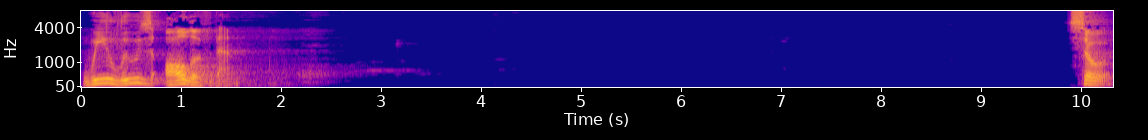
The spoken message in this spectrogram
we lose all of them. So,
